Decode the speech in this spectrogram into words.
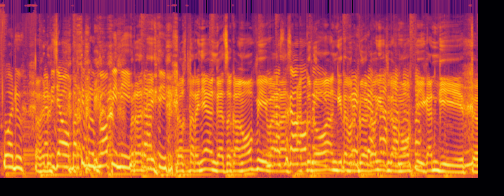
Waduh, Waduh. dijawab. Berarti belum ngopi nih. Berarti, dokternya nggak suka ngopi, Nggak Paras. suka Aku ngopi. doang, kita berdua doang yang suka ngopi kan gitu.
